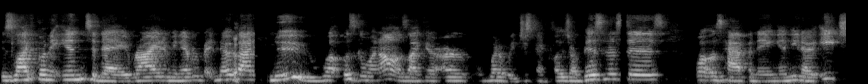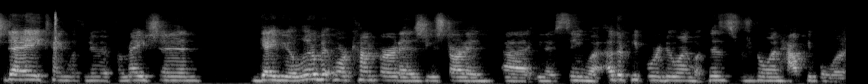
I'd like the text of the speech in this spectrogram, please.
is life going to end today, right? I mean, everybody, nobody knew what was going on. It was like, or what are we just going to close our businesses? What was happening? And, you know, each day came with new information gave you a little bit more comfort as you started, uh, you know, seeing what other people were doing, what businesses were doing, how people were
